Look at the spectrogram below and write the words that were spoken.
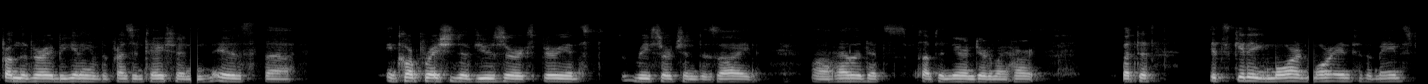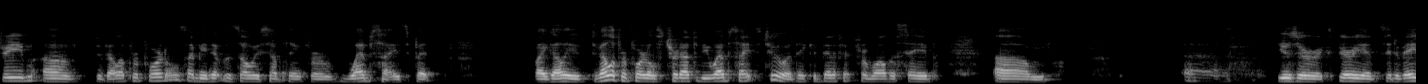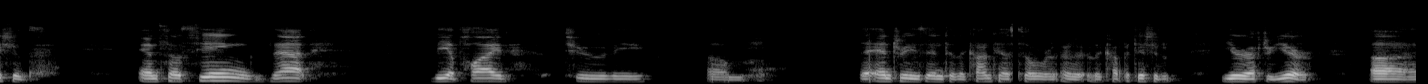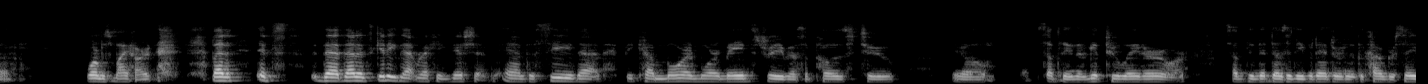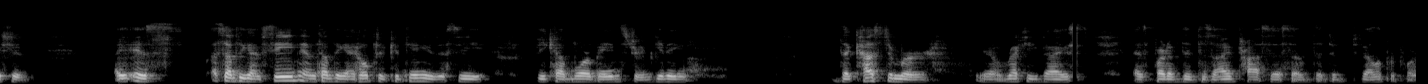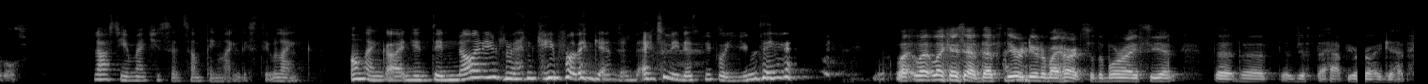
from the very beginning of the presentation is the incorporation of user experience research and design. Uh, that's something near and dear to my heart. But to, it's getting more and more into the mainstream of developer portals. I mean, it was always something for websites, but by golly, developer portals turn out to be websites too, and they could benefit from all the same um, uh, user experience innovations. And so seeing that be applied to the um, the entries into the contest over uh, the competition year after year uh, warms my heart. but it's that that it's getting that recognition and to see that become more and more mainstream as opposed to you know something they'll get to later or something that doesn't even enter into the conversation is something I've seen and something I hope to continue to see become more mainstream, getting the customer, you know, recognized as part of the design process of the de- developer portals. Last year, Matt, you said something like this too, like, "Oh my God, you did not invent people again, and actually, there's people using. Like, like I said, that's near and dear to my heart. So the more I see it, the the, the just the happier I get.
